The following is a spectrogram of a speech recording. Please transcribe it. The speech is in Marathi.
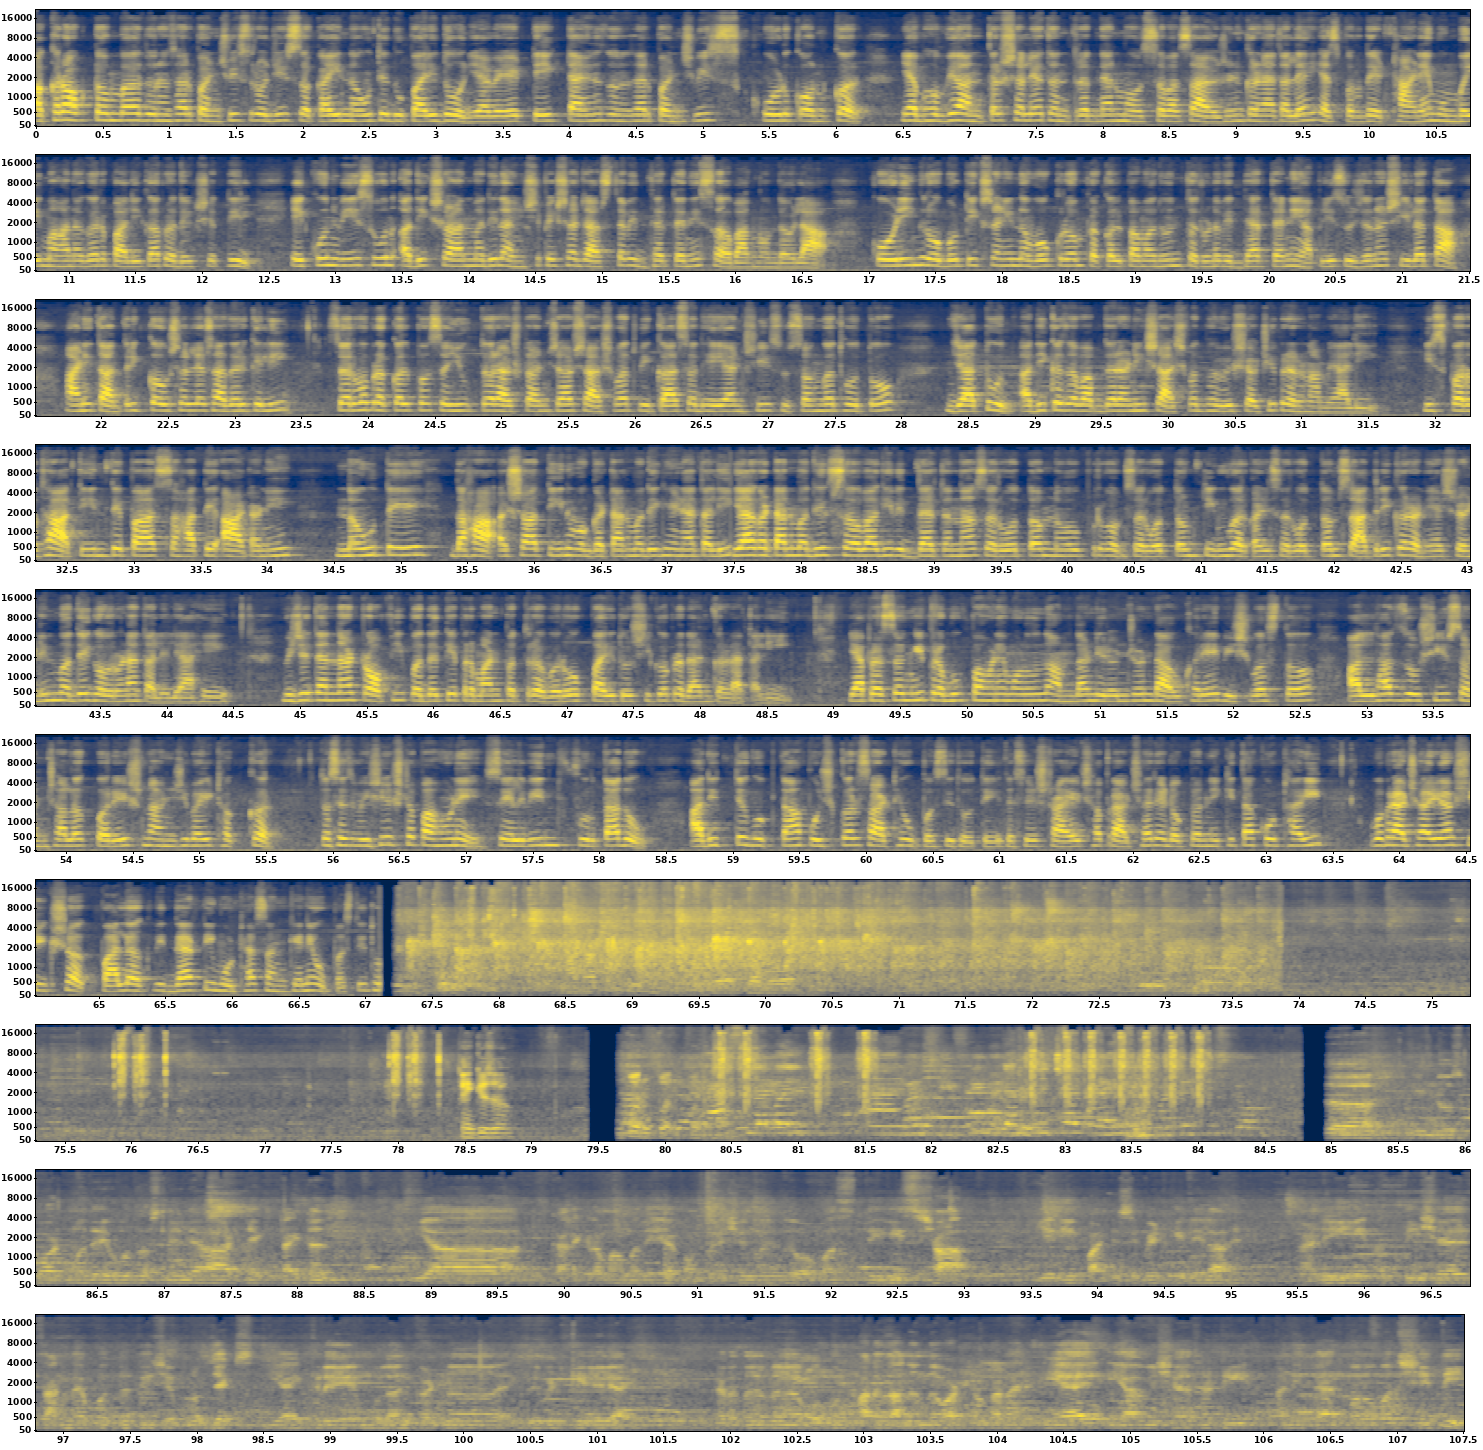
अकरा ऑक्टोबर दोन हजार पंचवीस रोजी सकाळी नऊ ते दुपारी दोन या वेळेत टेक टाइम्स दोन हजार पंचवीस कोड कॉन्कर या भव्य आंतरशालेय तंत्रज्ञान महोत्सवाचं आयोजन करण्यात आलं आहे या स्पर्धेत ठाणे मुंबई महानगरपालिका प्रदेशातील एकूण वीसहून अधिक शाळांमधील ऐंशीपेक्षा जास्त विद्यार्थ्यांनी सहभाग नोंदवला. कोडिंग रोबोटिक्स आणि नवोक्रम प्रकल्पामधून तरुण विद्यार्थ्यांनी आपली सृजनशीलता आणि तांत्रिक कौशल्य सादर केली. सर्व प्रकल्प संयुक्त राष्ट्रांच्या शाश्वत विकास ध्येयांशी सुसंगत होतो ज्यातून अधिक जबाबदार आणि शाश्वत भविष्याची प्रेरणा मिळाली. ही स्पर्धा तीन ते पाच सहा ते आठ आणि नऊ ते दहा अशा तीन गटांमध्ये घेण्यात आली. या गटांमधील सहभागी विद्यार्थ्यांना सर्वोत्तम नवपूर्वम सर्वोत्तम टीमवर्क आणि सर्वोत्तम सादरीकरण या श्रेणींमध्ये गौरवण्यात आलेले आहे. विजेत्यांना ट्रॉफी पदके प्रमाणपत्र व रोख पारितोषिकं प्रदान करण्यात आली. या प्रसंगी प्रमुख पाहुणे म्हणून आमदार निरंजन डावखरे विश्वस्त आल्हाद जोशी संचालक परेश नानजीबाई ठक्कर तसेच विशिष्ट पाहुणे सेल्विन फुर्तादो आदित्य गुप्ता पुष्कर साठे उपस्थित होते. तसेच शाळेच्या प्राचार्य डॉक्टर निकिता कोठारी व प्राचार्य शिक्षक पालक विद्यार्थी मोठ्या संख्येने उपस्थित होते. Thank you sir temperature and इंडोस्कॉटमध्ये होत असलेल्या टेक टायटन या कार्यक्रमामध्ये या कॉम्पिटिशनमध्ये जवळपास तेवीस शाळा यांनी पार्टिसिपेट केलेलं आहे. आणि अतिशय चांगल्या पद्धतीचे प्रोजेक्ट्स या इकडे मुलांकडनं एक्झिबिट केलेले आहेत. खरं तर बघून फारच आनंद वाटतो. कारण ए आय या विषयासाठी आणि त्याचबरोबर शेती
